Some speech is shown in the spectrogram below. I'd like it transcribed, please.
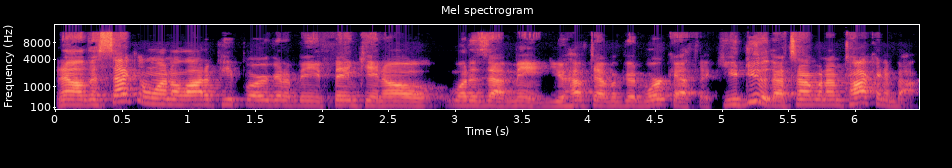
Now, the second one, a lot of people are going to be thinking, oh, what does that mean? You have to have a good work ethic. You do. That's not what I'm talking about.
